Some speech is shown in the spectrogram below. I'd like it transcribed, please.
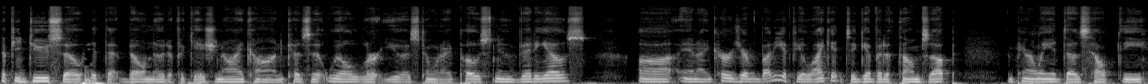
If you do so, hit that bell notification icon because it will alert you as to when I post new videos. Uh, and I encourage everybody, if you like it, to give it a thumbs up. Apparently, it does help the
